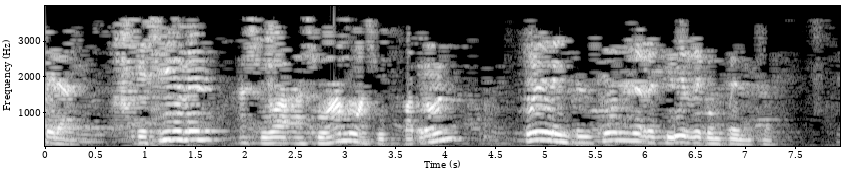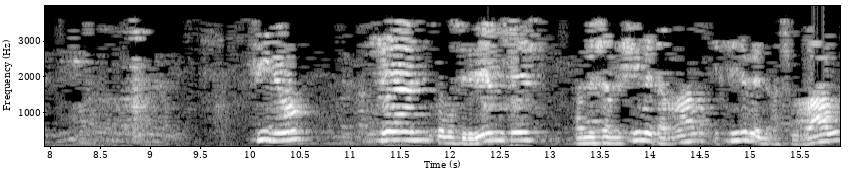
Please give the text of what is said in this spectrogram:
Perá, que sirven a su, a su amo, a su patrón, con la intención de recibir recompensa. Sino, sean como sirvientes sirven a su rab,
